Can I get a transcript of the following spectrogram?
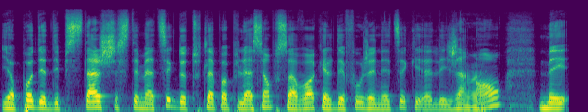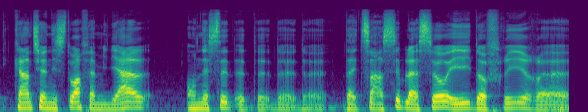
il n'y a pas de dépistage systématique de toute la population pour savoir quels défauts génétiques euh, les gens ont, mais quand il y a une histoire familiale, on essaie d'être sensible à ça et d'offrir euh,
